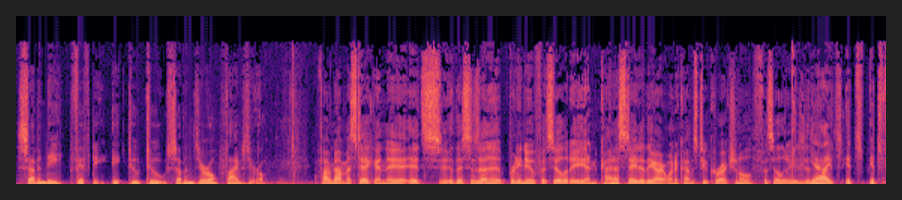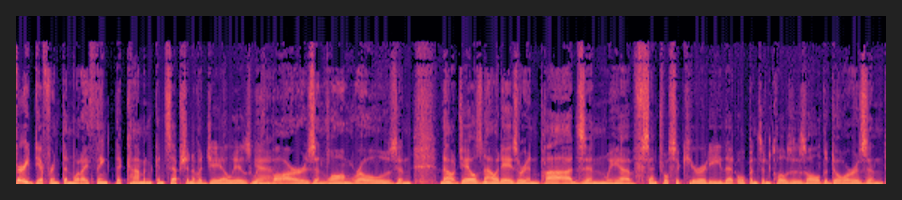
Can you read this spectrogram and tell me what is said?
7050. 822 7050. If I'm not mistaken, it's this is a pretty new facility and kind of state of the art when it comes to correctional facilities. Yeah, it's it's it's very different than what I think the common conception of a jail is with yeah. bars and long rows and no jails nowadays are in pods and we have central security that opens and closes all the doors and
